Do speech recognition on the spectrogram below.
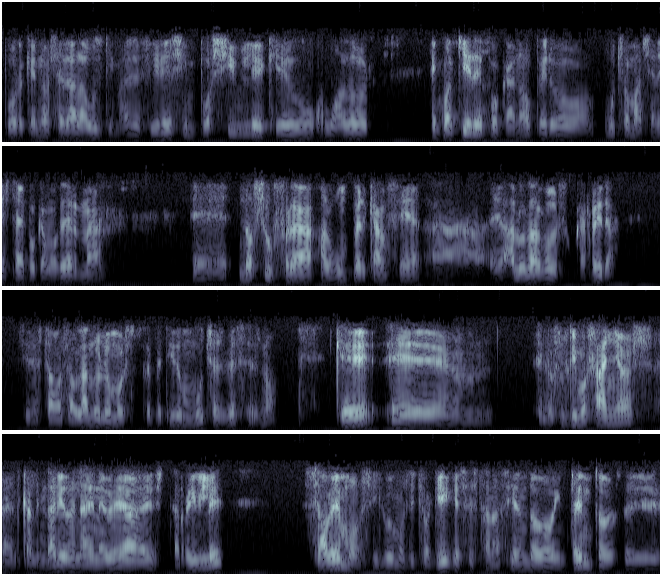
Porque no será la última. Es decir, es imposible que un jugador en cualquier época, ¿no? Pero mucho más en esta época moderna, eh, no sufra algún percance a, a, lo largo de su carrera. Si estamos hablando, y lo hemos repetido muchas veces, ¿no? Que eh, en los últimos años el calendario de la NBA es terrible. Sabemos, y lo hemos dicho aquí, que se están haciendo intentos de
